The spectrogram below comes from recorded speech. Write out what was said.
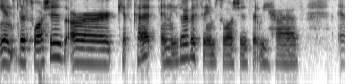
And the swashes are Kiss Cut and these are the same swashes that we have um,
